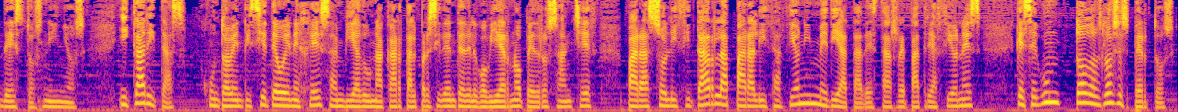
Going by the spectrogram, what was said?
de estos niños. Y Cáritas, junto a 27 ONGs, ha enviado una carta al presidente del Gobierno, Pedro Sánchez, para solicitar la paralización inmediata de estas repatriaciones que, según todos los expertos,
